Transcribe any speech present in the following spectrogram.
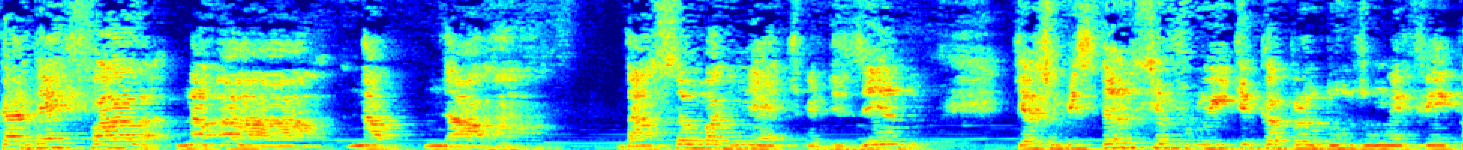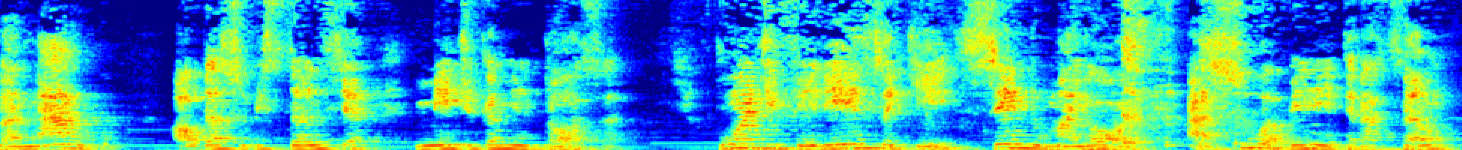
Kardec fala na, na, na, na ação magnética, dizendo que a substância fluídica produz um efeito análogo ao da substância medicamentosa, com a diferença que, sendo maior a sua penetração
